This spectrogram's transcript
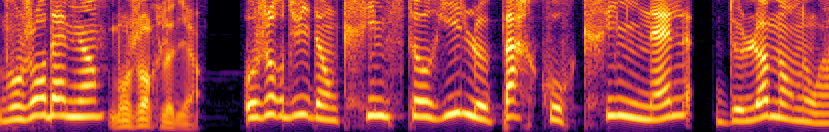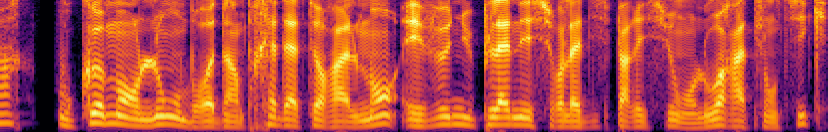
Bonjour Damien. Bonjour Claudia. Aujourd'hui dans Crime Story, le parcours criminel de l'homme en noir. Ou comment l'ombre d'un prédateur allemand est venue planer sur la disparition en Loire-Atlantique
